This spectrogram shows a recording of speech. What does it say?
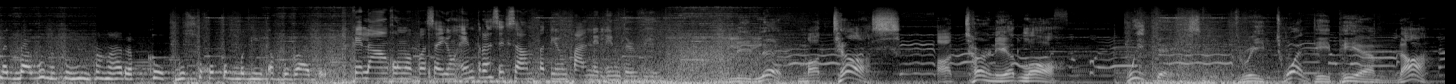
Nagbago na po yung pangarap ko. Gusto ko pong maging abogado. Kailangan kong mapasa yung entrance exam pati yung panel interview. Lilet Matias, attorney at law. Weekdays, 3.20 p.m. na.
